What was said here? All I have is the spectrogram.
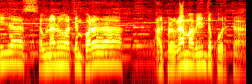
Bienvenidas a una nueva temporada al programa Viendo Puertas.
